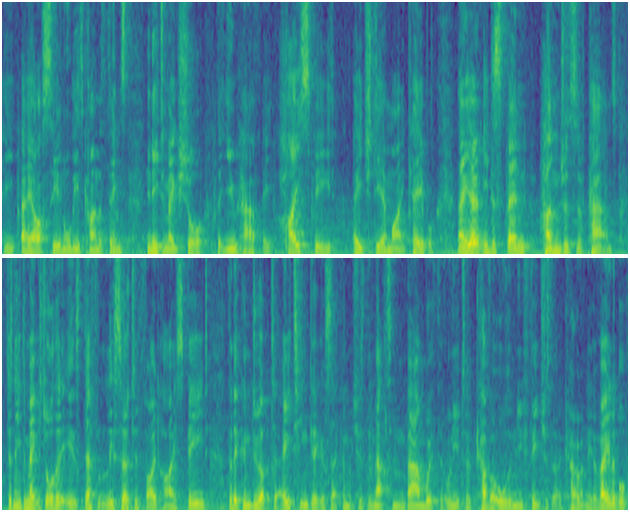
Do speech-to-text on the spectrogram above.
and ARC and all these kind of things, you need to make sure that you have a high speed HDMI cable. Now you don't need to spend hundreds of pounds, just need to make sure that it is definitely certified high speed, that it can do up to 18 gig a second, which is the maximum bandwidth that will need to cover all the new features that are currently available,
